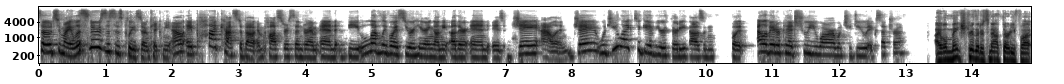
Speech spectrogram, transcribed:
So, to my listeners, this is Please Don't Kick Me Out, a podcast about imposter syndrome. And the lovely voice you are hearing on the other end is Jay Allen. Jay, would you like to give your 30,000 foot elevator pitch, who you are, what you do, etc.? I will make sure that it's not 30,000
